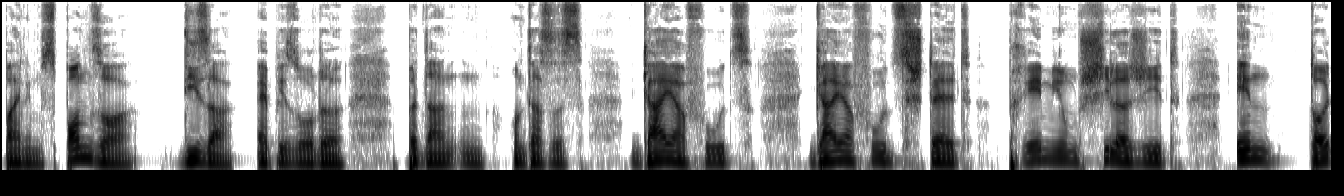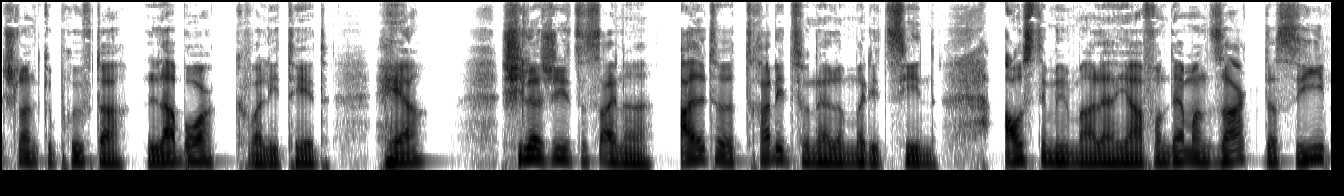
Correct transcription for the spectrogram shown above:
bei dem Sponsor dieser Episode bedanken und das ist Gaia Foods. Gaia Foods stellt Premium Shilajit in Deutschland geprüfter Laborqualität her. Shilajit ist eine alte traditionelle Medizin aus dem Himalaya, von der man sagt, dass sie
